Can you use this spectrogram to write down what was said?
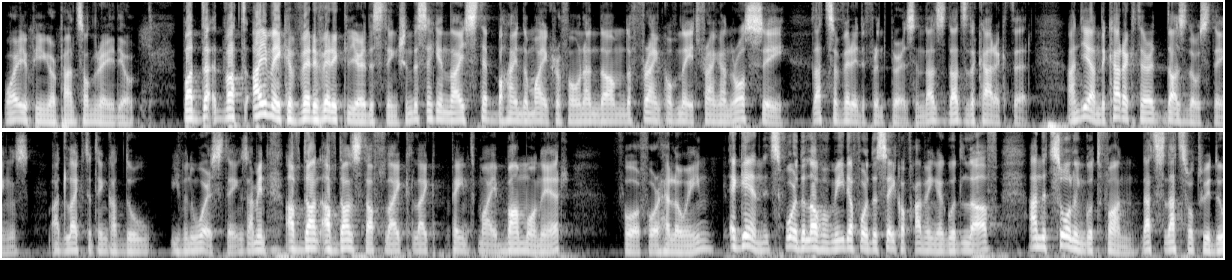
Why are you peeing your pants on radio? But th- but I make a very very clear distinction. The second I step behind the microphone and um the Frank of Nate, Frank and Rossi, that's a very different person. That's that's the character. And yeah, and the character does those things. I'd like to think I'd do even worse things. I mean, I've done I've done stuff like like paint my bum on air for for Halloween. Again, it's for the love of media, for the sake of having a good laugh, and it's all in good fun. That's that's what we do.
